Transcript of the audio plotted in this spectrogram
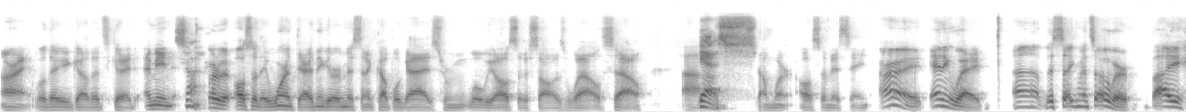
All right. Well, there you go. That's good. I mean, so, part of it also, they weren't there. I think they were missing a couple guys from what we also saw as well. So, um, yes, some were also missing. All right. Anyway, uh, the segment's over. Bye.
